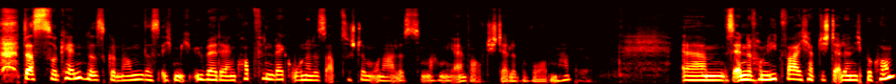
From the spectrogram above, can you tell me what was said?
das zur Kenntnis genommen, dass ich mich über deren Kopf hinweg, ohne das abzustimmen, ohne alles zu machen, mich einfach auf die Stelle beworben habe. Ja. Ähm, das Ende vom Lied war, ich habe die Stelle nicht bekommen.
